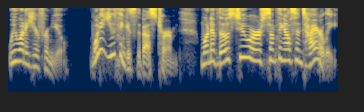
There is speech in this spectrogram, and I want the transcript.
We want to hear from you. What do you think is the best term? One of those two or something else entirely?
